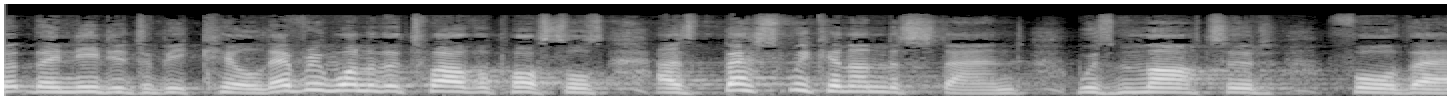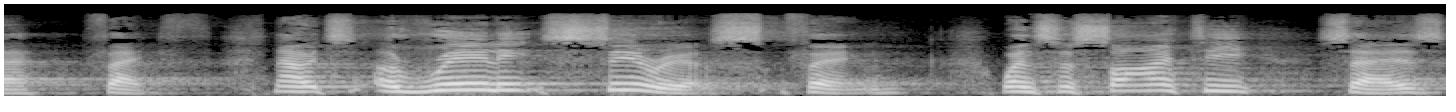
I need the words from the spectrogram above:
that they needed to be killed. Every one of the 12 apostles, as best we can understand, was martyred for their faith. Now, it's a really serious thing when society says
